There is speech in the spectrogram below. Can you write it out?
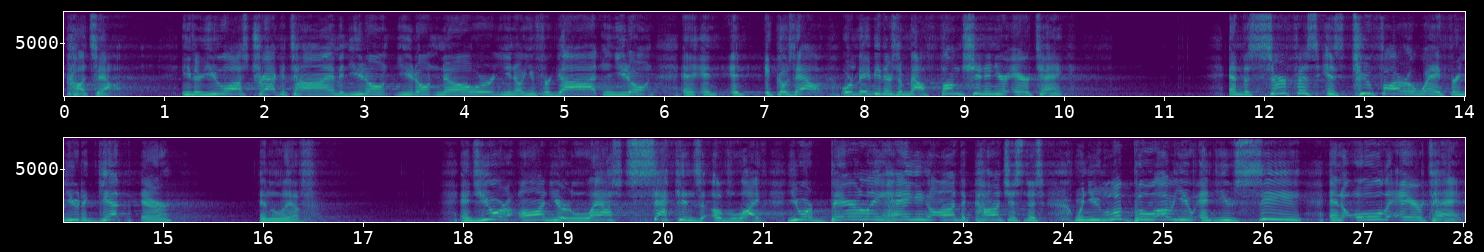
cuts out. Either you lost track of time and you don't, you don't know or you know you forgot and you don't and, and, and it goes out. Or maybe there's a malfunction in your air tank. And the surface is too far away for you to get there and live and you are on your last seconds of life. You are barely hanging on to consciousness when you look below you and you see an old air tank.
